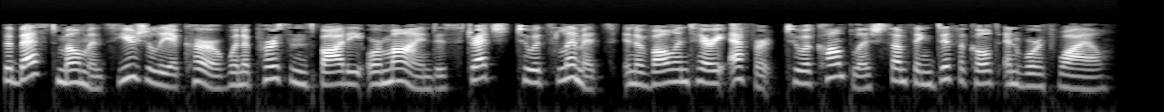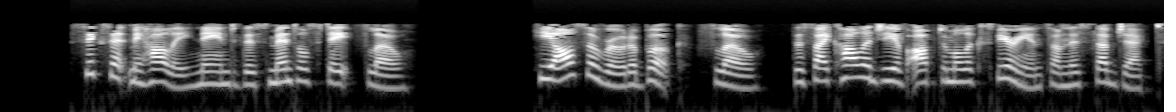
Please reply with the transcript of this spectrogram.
The best moments usually occur when a person's body or mind is stretched to its limits in a voluntary effort to accomplish something difficult and worthwhile. Csikszentmihalyi named this mental state flow. He also wrote a book, Flow, the psychology of optimal experience on this subject.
